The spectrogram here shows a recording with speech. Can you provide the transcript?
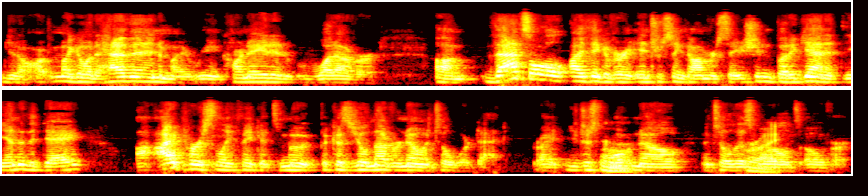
you know, am I going to heaven? Am I reincarnated? Whatever. Um, that's all I think a very interesting conversation. But again, at the end of the day, I personally think it's moot because you'll never know until we're dead, right? You just right. won't know until this right. world's over.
